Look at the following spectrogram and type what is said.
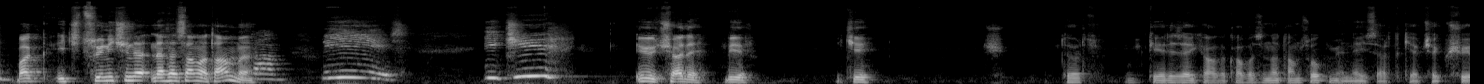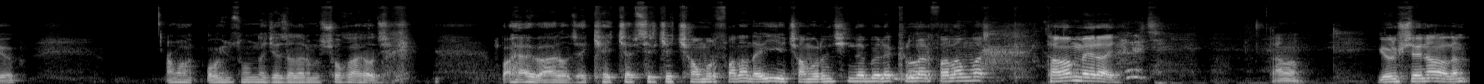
Bak iç, suyun içinde nefes alma tamam mı? Tamam. 1 2 3 hadi. 1 2 3 4 Geri zekalı kafasında tam sokmuyor. Neyse artık yapacak bir şey yok. Ama oyun sonunda cezalarımız çok ağır olacak. Bayağı bir ağır olacak. Ketçap, sirke, çamur falan iyi. Çamurun içinde böyle kıllar falan var. Tamam mı Eray? Evet. Tamam. Görüşlerini alalım.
